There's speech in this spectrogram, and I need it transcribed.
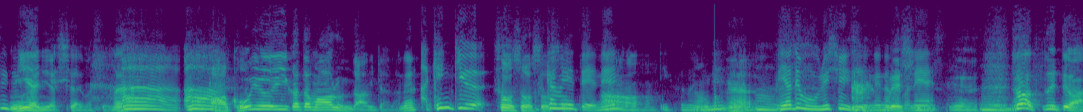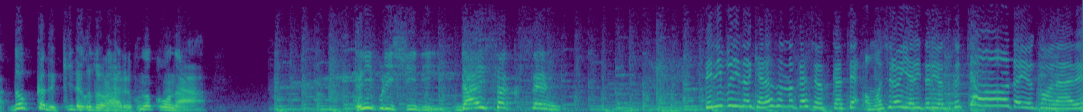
ニヤニヤしちゃいますよね。ああこういう言い方もあるんだみたいなね。あ研究そうそうそう深めてね行くのにね。いやでも嬉しいですよねなん嬉しいかねですね、うん。さあ続いてはどっかで聞いたことのあるこのコーナーテニプリ CD 大作戦。テニプリのキャラソンの歌詞を使って面白いやりとりを作っちゃおうというコーナーで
